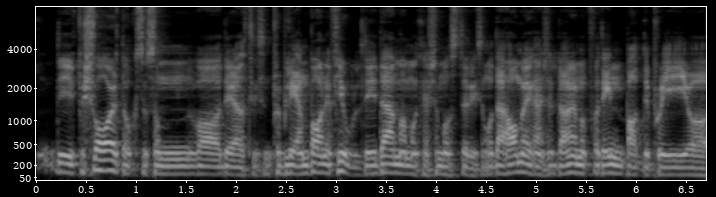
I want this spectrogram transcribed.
det är ju försvaret också som var deras liksom, problembarn i fjol. Det är där man kanske måste, liksom, och där har man ju kanske där har man fått in Bud Dupree och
